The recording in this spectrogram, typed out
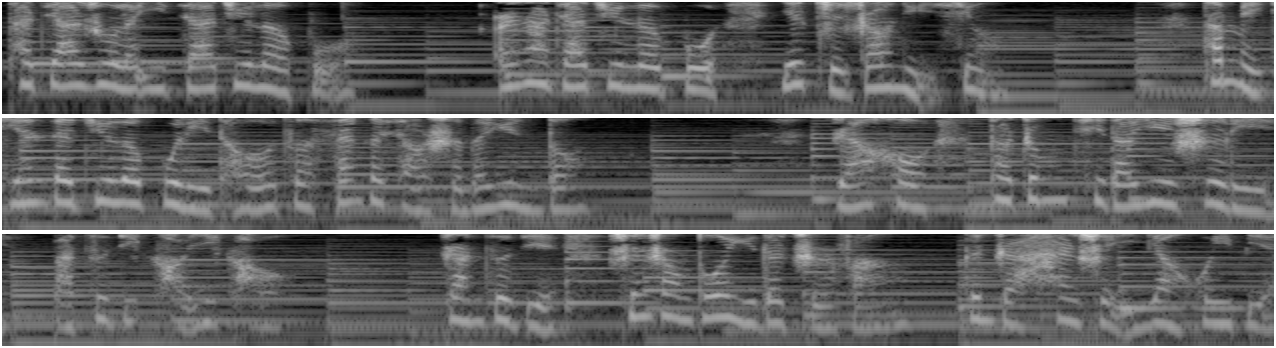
他加入了一家俱乐部，而那家俱乐部也只招女性。他每天在俱乐部里头做三个小时的运动，然后到蒸汽的浴室里把自己烤一烤。让自己身上多余的脂肪跟着汗水一样挥别。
